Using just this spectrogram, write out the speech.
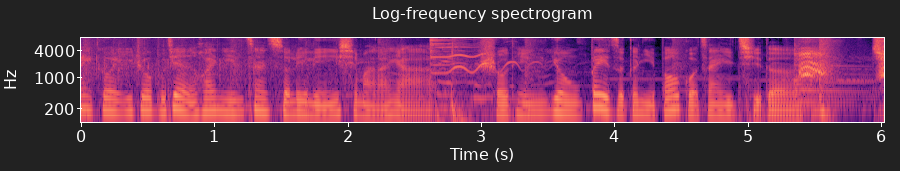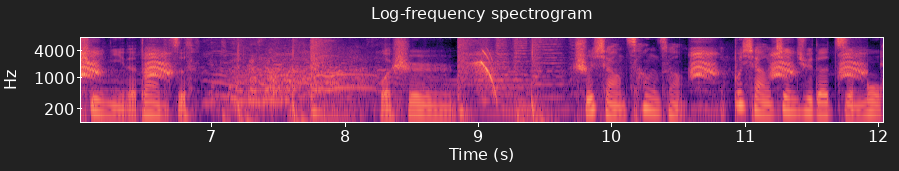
嗨，各位一周不见，欢迎您再次莅临喜马拉雅，收听用被子跟你包裹在一起的去你的段子。我是只想蹭蹭不想进去的子木。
